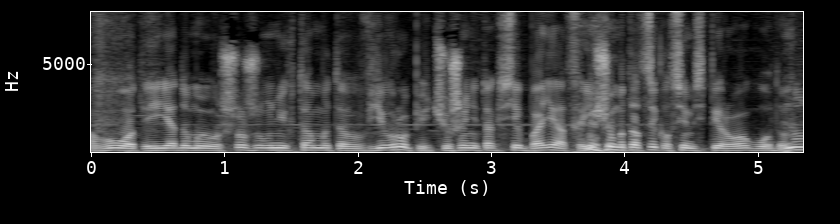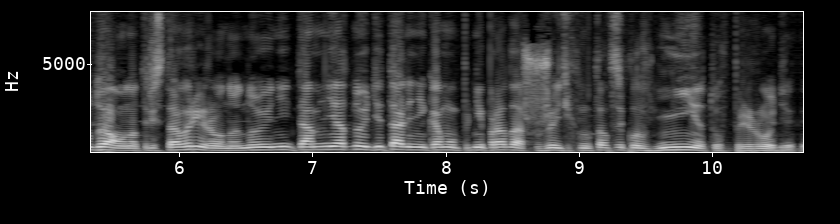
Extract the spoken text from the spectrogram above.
Вот, и я думаю, что же у них там это в Европе, чего же они так все боятся? Еще мотоцикл 71 года. Ну да, он отреставрированный, но и ни- там ни одной детали никому не продашь. Уже этих мотоциклов нету в природе.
